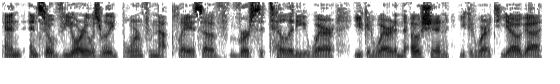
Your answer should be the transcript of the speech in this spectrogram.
And, and so Vuori was really born from that place of versatility where you could wear it in the ocean, you could wear it to yoga,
